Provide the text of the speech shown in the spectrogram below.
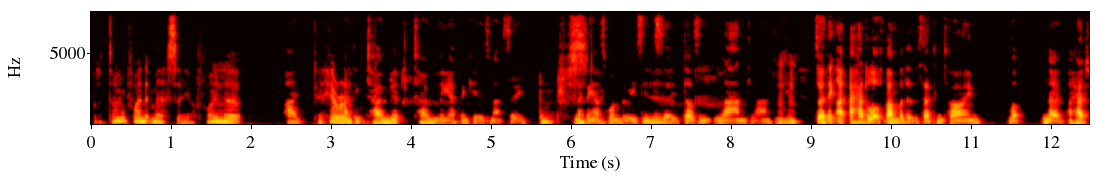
but I don't find it messy. I find Hmm. it I coherent. I think tone tonally, I think it is messy, and I think that's one of the reasons Yeah. that it doesn't land land. for me. Mhm. So I think I, I had a lot of fun with it the second time. Well, no, I had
